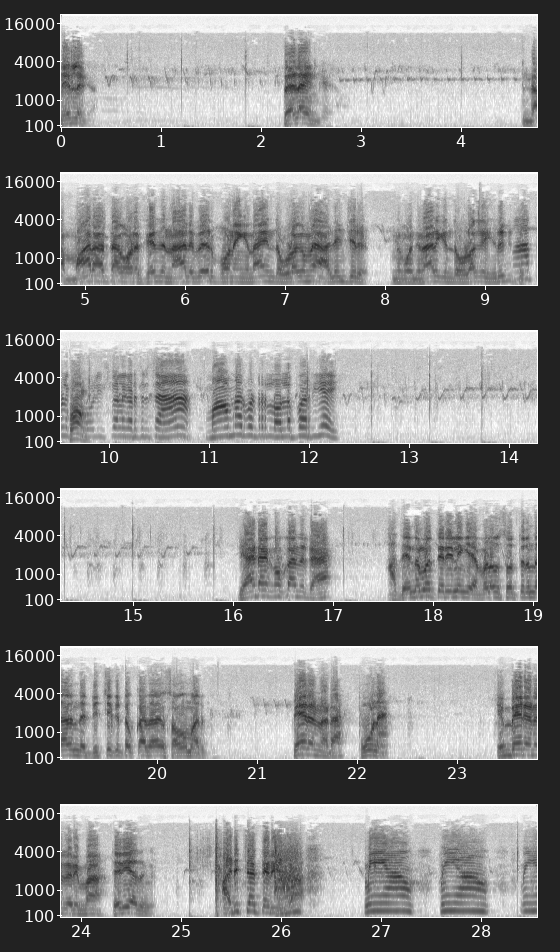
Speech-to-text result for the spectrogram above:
நில்லுங்க. விளையுங்க இந்த மாராத்தா கூட சேர்ந்து நாலு பேர் போனீங்கன்னா இந்த உலகமே அழிஞ்சிரு இன்னும் கொஞ்ச நாளைக்கு இந்த உலகம் போங்க போலீஸ் வேலை கிடைச்சிருச்சான் மாமனார் பண்ற லொல்ல பாரியே இங்க உட்காந்துட்ட அது என்னமோ தெரியலங்க. எவ்வளவு சொத்து இருந்தாலும் இந்த டிச்சு கிட்ட உட்கார்ந்தா சுகமா இருக்கு. பேர் என்னடா? பூனை. என் பேர் என்ன தெரியுமா? தெரியாதுங்க. அடிச்சா தெரியுதா? மியாவ் மியாவ் மியாவ். போய்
